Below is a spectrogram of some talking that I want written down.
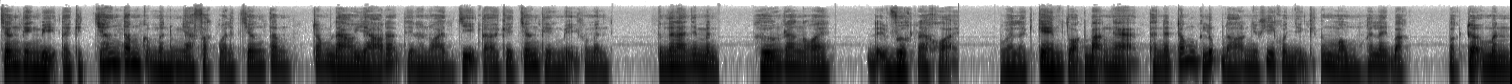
chân thiện mỹ tới cái chân tâm của mình trong nhà Phật gọi là chân tâm. Trong đạo giáo đó thì nó nói chỉ tới cái chân thiện mỹ của mình. Mình là như cho mình, hướng ra ngoài để vượt ra khỏi, gọi là kèm tọa bạn ngạ thành ra trong cái lúc đó, nhiều khi có những cái mộng hay là bật bật trợ mình,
